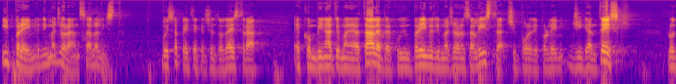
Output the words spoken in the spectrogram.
il premio di maggioranza alla lista. Voi sapete che il centrodestra è combinato in maniera tale per cui un premio di maggioranza alla lista ci pone dei problemi giganteschi. Lo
